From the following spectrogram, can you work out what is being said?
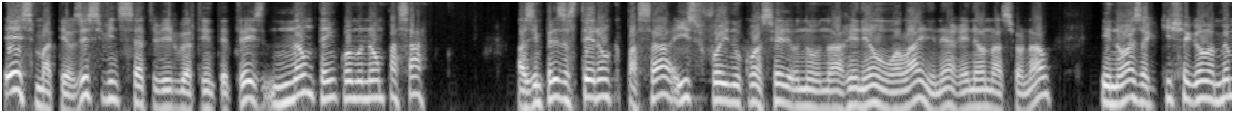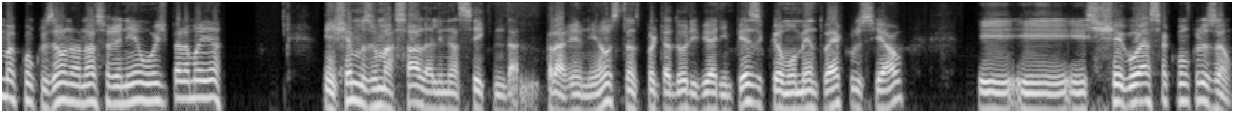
Esse, Matheus, esse 27,33% não tem como não passar. As empresas terão que passar, isso foi no conselho, no, na reunião online, né, reunião nacional, e nós aqui chegamos à mesma conclusão na nossa reunião hoje pela manhã. Enchemos uma sala ali na SIC para reunião, os transportadores vieram em peso, que o momento é crucial, e, e, e chegou a essa conclusão.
